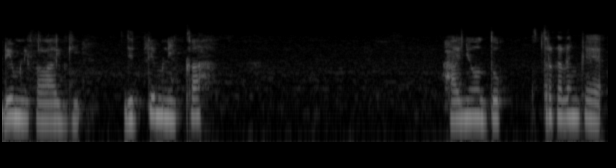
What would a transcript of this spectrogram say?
Dia menikah lagi. Jadi dia menikah hanya untuk terkadang kayak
